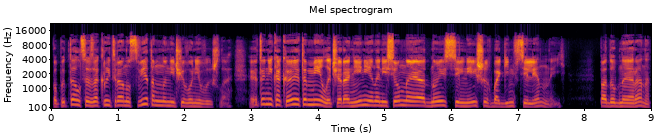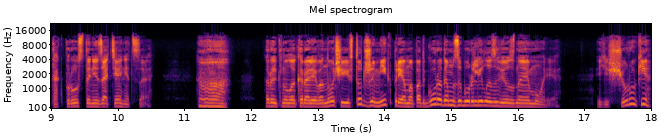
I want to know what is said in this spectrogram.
Попытался закрыть рану светом, но ничего не вышло. Это не какая-то мелочь, а ранение, нанесенное одной из сильнейших богинь Вселенной. Подобная рана так просто не затянется. «Ах!» — рыкнула королева ночи, и в тот же миг прямо под городом забурлило звездное море. «Еще руки?»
